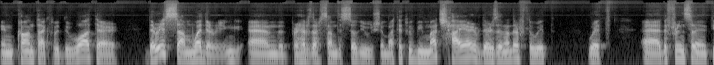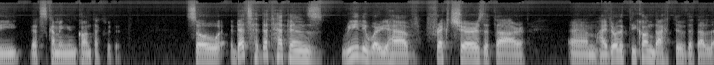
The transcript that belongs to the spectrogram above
in contact with the water. There is some weathering, and perhaps there's some dissolution, but it will be much higher if there's another fluid with uh, different salinity that's coming in contact with it. So that's that happens really where you have fractures that are um, hydraulically conductive that are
